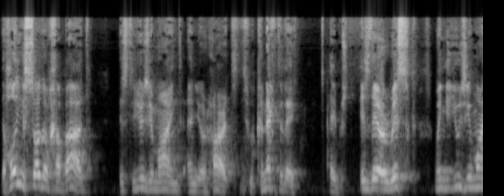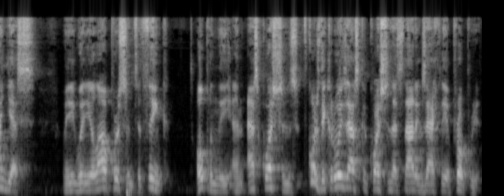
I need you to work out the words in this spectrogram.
The whole yisod of Chabad is to use your mind and your heart to connect to the Is there a risk when you use your mind? Yes. When you, when you allow a person to think openly and ask questions, of course, they could always ask a question that's not exactly appropriate.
